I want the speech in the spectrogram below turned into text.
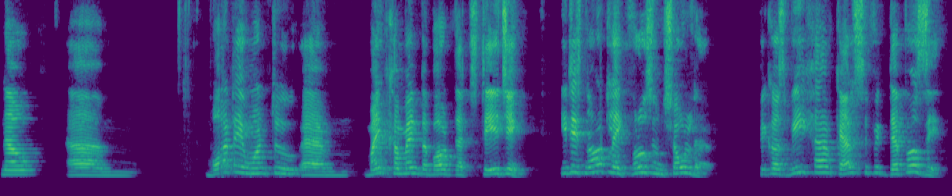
Now, um, what I want to, um, my comment about that staging, it is not like frozen shoulder because we have calcific deposit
